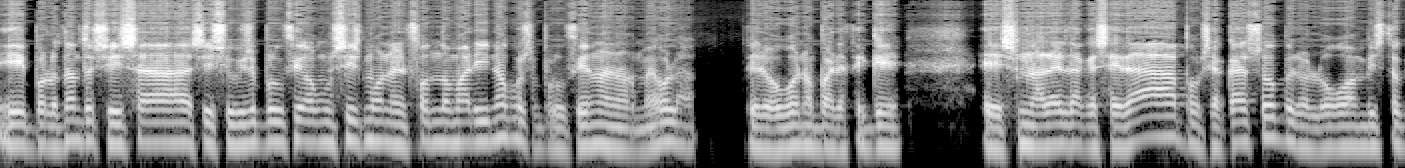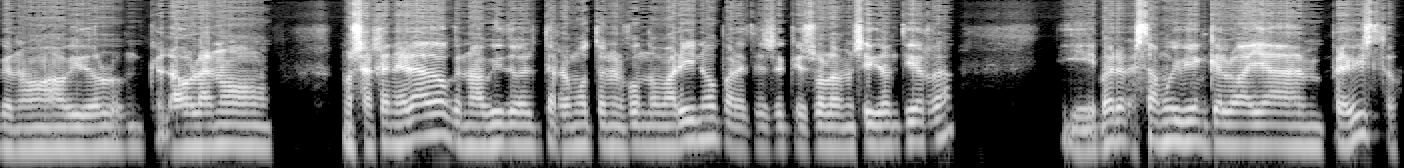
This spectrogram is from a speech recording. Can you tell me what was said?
eh, por lo tanto, si, esa, si se hubiese producido algún sismo en el fondo marino, pues se produciría una enorme ola. Pero bueno, parece que es una alerta que se da, por si acaso, pero luego han visto que no ha habido, que la ola no, no se ha generado, que no ha habido el terremoto en el fondo marino, parece ser que solo han sido en tierra. Y bueno, está muy bien que lo hayan previsto,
